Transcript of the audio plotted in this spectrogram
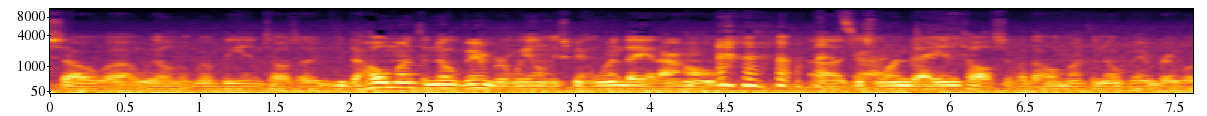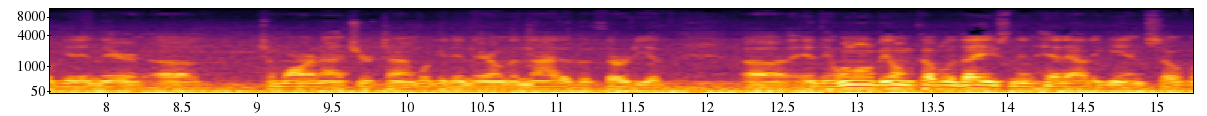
So uh, we'll we'll be in Tulsa the whole month of November. We only spent one day at our home, uh, just right. one day in Tulsa for the whole month of November, and we'll get in there uh, tomorrow night your time. We'll get in there on the night of the 30th. Uh, and then we'll only be home a couple of days and then head out again. So,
